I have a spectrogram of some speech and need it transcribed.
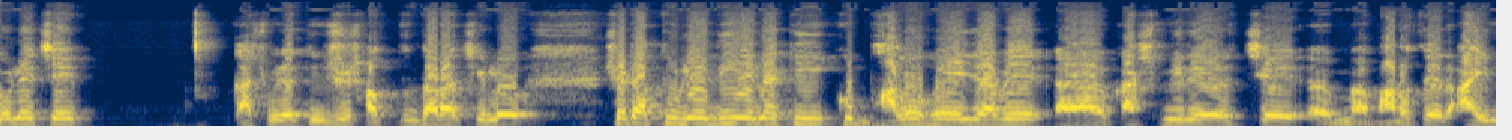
চলেছে। কাশ্মীরে তিনশো সত্তর ধারা ছিল, সেটা তুলে দিয়ে নাকি খুব ভালো হয়ে যাবে। কাশ্মীরে হচ্ছে ভারতের আইন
